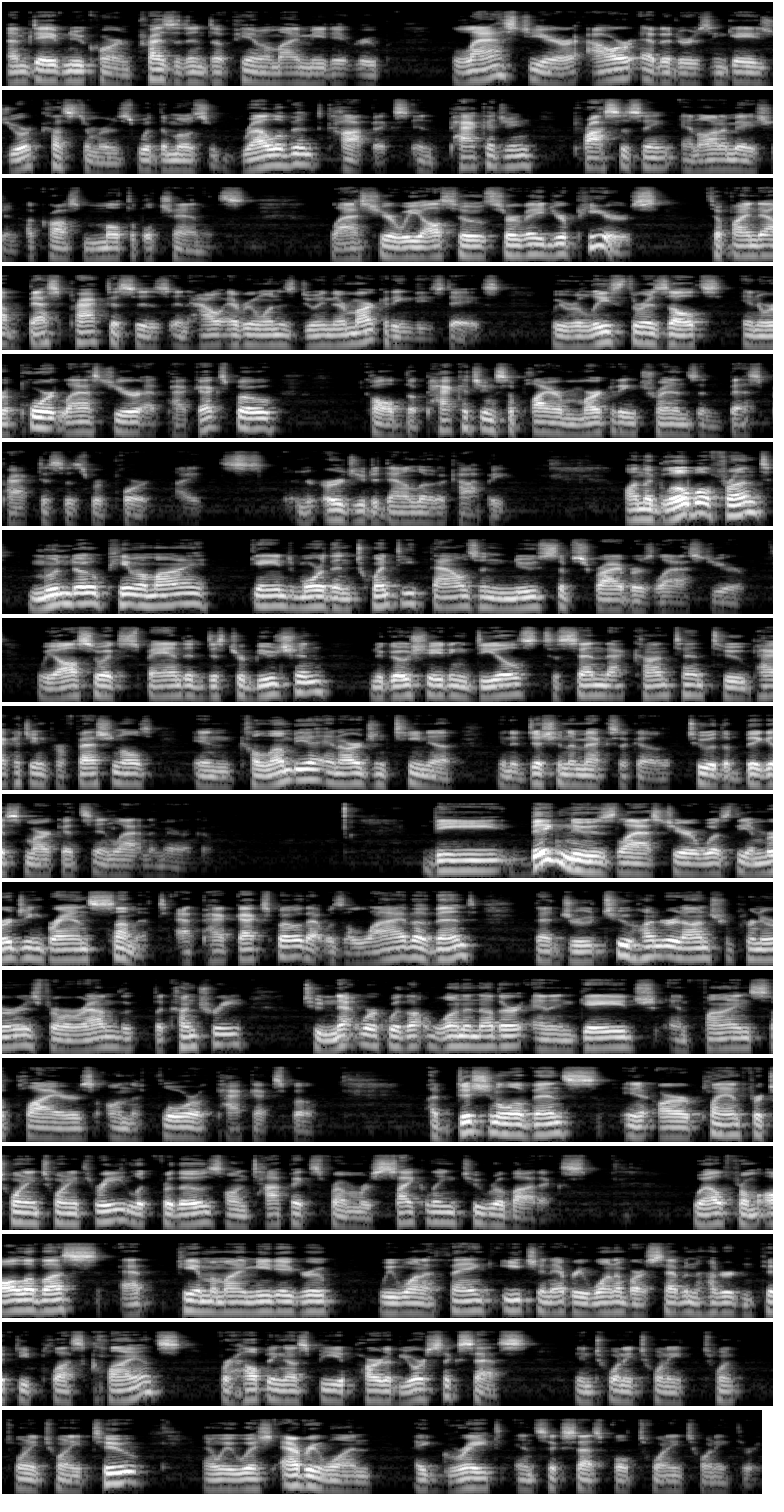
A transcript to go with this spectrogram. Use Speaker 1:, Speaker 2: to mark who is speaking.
Speaker 1: I'm Dave Newcorn, president of PMMI Media Group. Last year, our editors engaged your customers with the most relevant topics in packaging, processing, and automation across multiple channels. Last year, we also surveyed your peers to find out best practices in how everyone is doing their marketing these days. We released the results in a report last year at Pack Expo called the Packaging Supplier Marketing Trends and Best Practices Report. I urge you to download a copy. On the global front, Mundo PMMI gained more than 20,000 new subscribers last year. We also expanded distribution, negotiating deals to send that content to packaging professionals in Colombia and Argentina, in addition to Mexico, two of the biggest markets in Latin America. The big news last year was the Emerging Brands Summit at Pack Expo. That was a live event that drew 200 entrepreneurs from around the country to network with one another and engage and find suppliers on the floor of Pack Expo. Additional events are planned for 2023. Look for those on topics from recycling to robotics. Well, from all of us at PMMI Media Group, we want to thank each and every one of our 750 plus clients for helping us be a part of your success in 2020, 2022, and we wish everyone a great and successful 2023.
